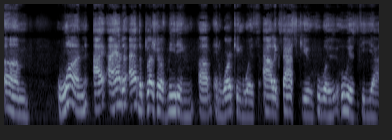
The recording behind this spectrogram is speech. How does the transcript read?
Um, one, I, I had I had the pleasure of meeting um, and working with Alex Askew, who was who is the uh,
